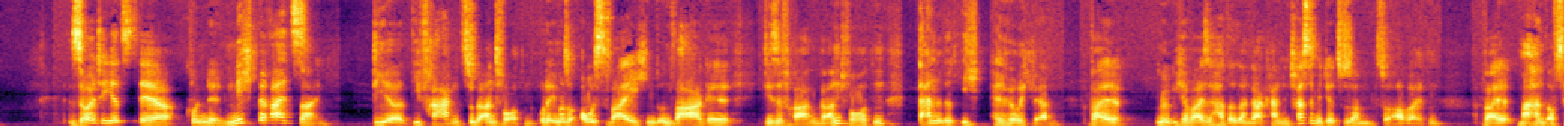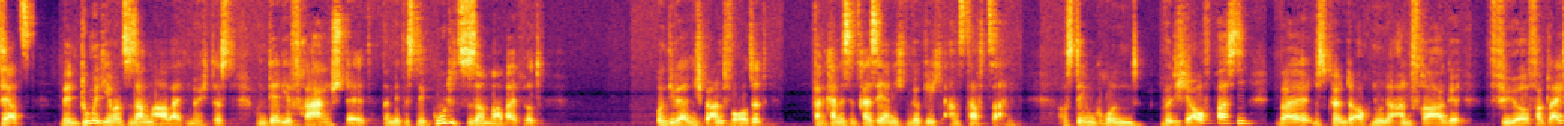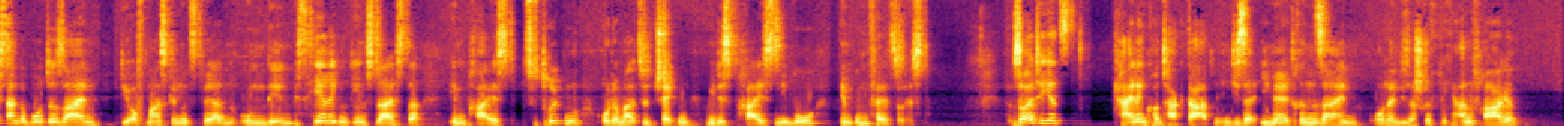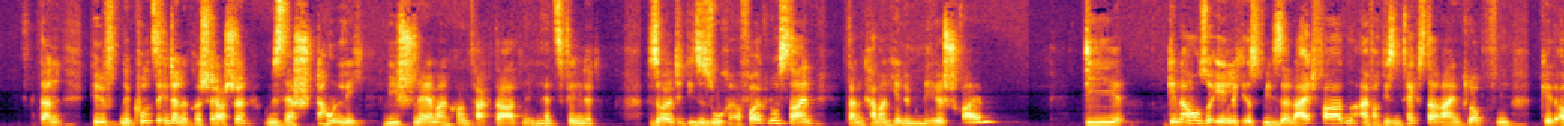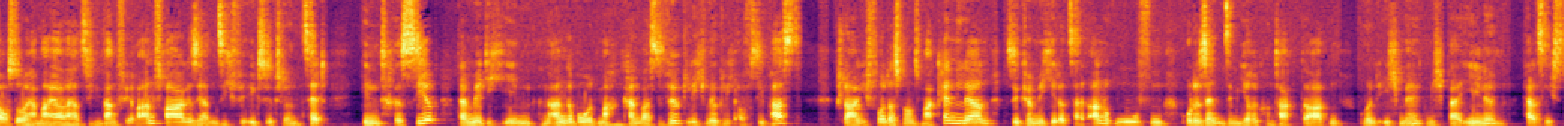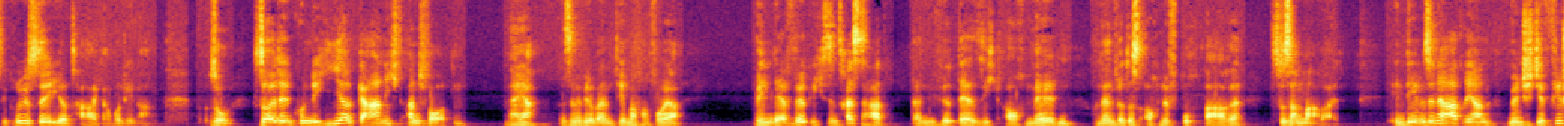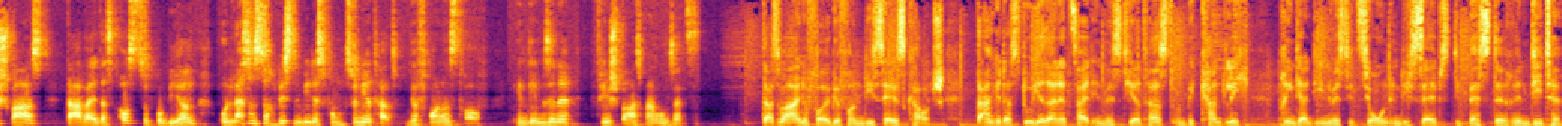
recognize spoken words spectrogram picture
Sollte jetzt der Kunde nicht bereit sein, dir die Fragen zu beantworten oder immer so ausweichend und vage diese Fragen beantworten, dann wird ich hellhörig werden, weil möglicherweise hat er dann gar kein Interesse mit dir zusammenzuarbeiten, weil mal Hand aufs Herz, wenn du mit jemandem zusammenarbeiten möchtest und der dir Fragen stellt, damit es eine gute Zusammenarbeit wird und die werden nicht beantwortet, dann kann das Interesse ja nicht wirklich ernsthaft sein. Aus dem Grund würde ich hier aufpassen, weil das könnte auch nur eine Anfrage für Vergleichsangebote sein, die oftmals genutzt werden, um den bisherigen Dienstleister im Preis zu drücken oder mal zu checken, wie das Preisniveau im Umfeld so ist. Sollte jetzt keinen Kontaktdaten in dieser E-Mail drin sein oder in dieser schriftlichen Anfrage, dann hilft eine kurze Internetrecherche und es ist erstaunlich, wie schnell man Kontaktdaten im Netz findet. Sollte diese Suche erfolglos sein, dann kann man hier eine Mail schreiben, die genauso ähnlich ist wie dieser Leitfaden, einfach diesen Text da reinklopfen. Geht auch so, Herr Mayer, herzlichen Dank für Ihre Anfrage. Sie hatten sich für XYZ interessiert, damit ich Ihnen ein Angebot machen kann, was wirklich, wirklich auf Sie passt. Schlage ich vor, dass wir uns mal kennenlernen. Sie können mich jederzeit anrufen oder senden Sie mir Ihre Kontaktdaten und ich melde mich bei Ihnen. Herzlichste Grüße, Ihr Tarek Abolina. So, sollte ein Kunde hier gar nicht antworten, naja, da sind wir wieder beim Thema von vorher wenn der wirkliches Interesse hat, dann wird der sich auch melden und dann wird es auch eine fruchtbare Zusammenarbeit. In dem Sinne, Adrian, wünsche ich dir viel Spaß dabei, das auszuprobieren und lass uns doch wissen, wie das funktioniert hat. Wir freuen uns drauf. In dem Sinne, viel Spaß beim Umsetzen. Das war eine Folge von Die Sales Couch. Danke, dass du hier deine Zeit investiert hast und bekanntlich bringt ja die Investition in dich selbst die beste Rendite.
